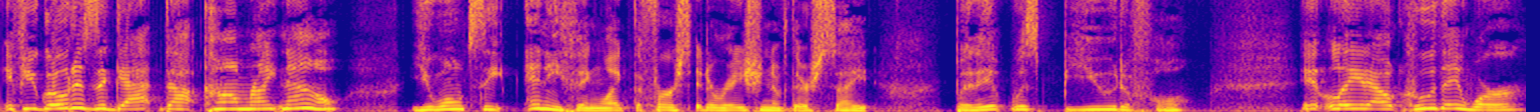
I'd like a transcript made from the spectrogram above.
If you go to zagat.com right now, you won't see anything like the first iteration of their site, but it was beautiful. It laid out who they were,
